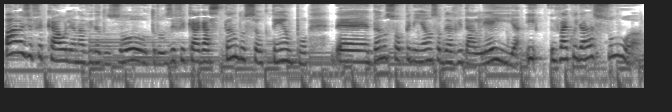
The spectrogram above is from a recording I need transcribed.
Para de ficar olhando a vida dos outros e ficar gastando o seu tempo é, dando sua opinião sobre a vida alheia e vai cuidar da sua,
